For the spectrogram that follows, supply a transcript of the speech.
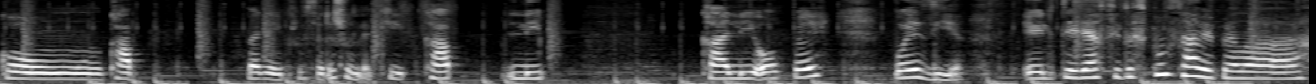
com cap Peraí, professora, deixa eu ler aqui. Capli... Calliope Poesia. Ele teria sido responsável pela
